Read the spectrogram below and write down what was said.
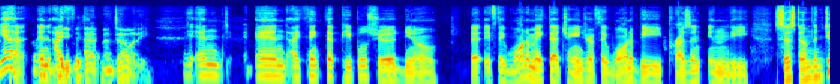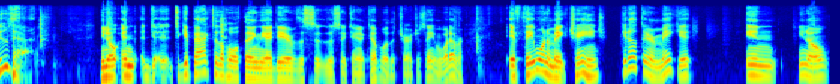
yeah, and you I- get that mentality. And and I think that people should, you know, that if they want to make that change or if they want to be present in the system, then do that. You know, and uh, d- to get back to the whole thing, the idea of the the Satanic Temple or the Church of Satan, whatever. If they want to make change, get out there and make it in, you know,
